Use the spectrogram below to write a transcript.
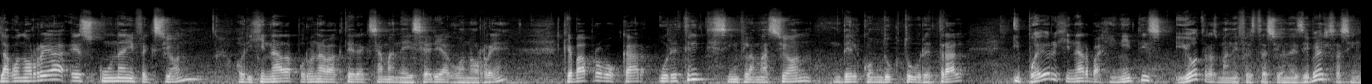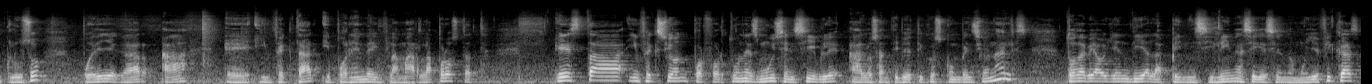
La gonorrea es una infección originada por una bacteria que se llama Neisseria gonorrhoeae que va a provocar uretritis, inflamación del conducto uretral y puede originar vaginitis y otras manifestaciones diversas. Incluso puede llegar a eh, infectar y por ende a inflamar la próstata. Esta infección, por fortuna, es muy sensible a los antibióticos convencionales. Todavía hoy en día la penicilina sigue siendo muy eficaz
